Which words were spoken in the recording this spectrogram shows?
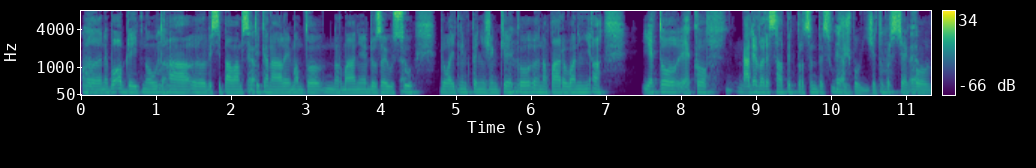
uh, nebo updatenout uh-huh. a uh, vysypávám si jo. ty kanály, mám to normálně do Zeusu, jo. do Lightning peněženky uh-huh. jako napárovaný a je to jako na 95% bezúdržbový, že to prostě jako jo.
